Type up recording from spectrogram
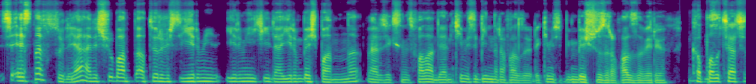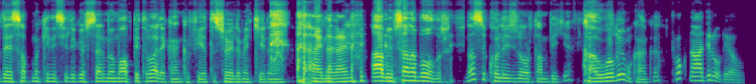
İşte esnaf usulü ya. Hani şu bantta atıyorum işte 20 22 ila 25 bandında vereceksiniz falan diye. Yani kimisi 1000 lira fazla veriyor. Kimisi 1500 lira fazla veriyor. Kapalı çarşıda hesap makinesiyle gösterme muhabbeti var ya kanka fiyatı söylemek yerine. aynen aynen. Abim sana bu olur. Nasıl kolejli ortam peki? Kavga oluyor mu kanka? Çok nadir oluyor o.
